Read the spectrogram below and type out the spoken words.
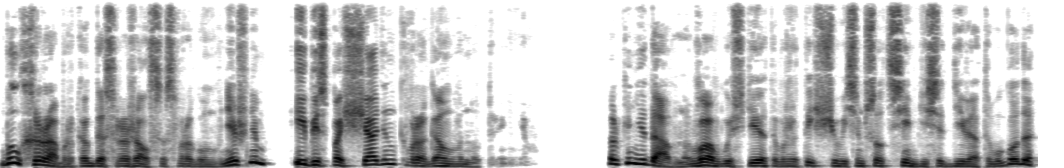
был храбр, когда сражался с врагом внешним, и беспощаден к врагам внутренним. Только недавно, в августе этого же 1879 года,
